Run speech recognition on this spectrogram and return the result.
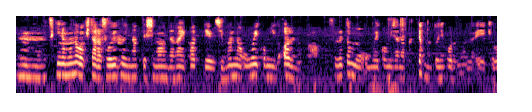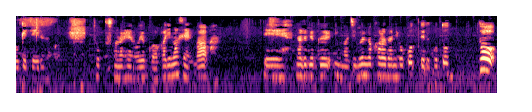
うーん、好きなものが来たらそういう風になってしまうんじゃないかっていう自分の思い込みがあるのか、それとも思い込みじゃなくて本当にホルモンの影響を受けているのか、ちょっとその辺はよくわかりませんが、えー、なるべく今自分の体に起こっていることと、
